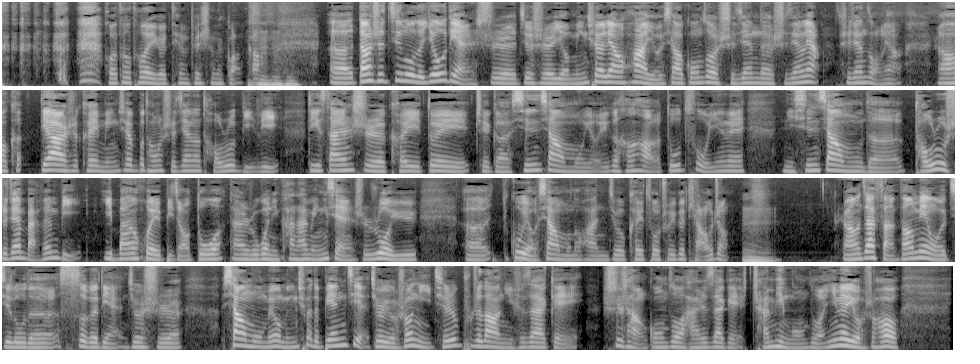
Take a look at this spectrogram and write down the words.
活脱脱一个 Team Vision 的广告。呃，当时记录的优点是，就是有明确量化有效工作时间的时间量、时间总量。然后可第二是可以明确不同时间的投入比例，第三是可以对这个新项目有一个很好的督促，因为你新项目的投入时间百分比一般会比较多，但是如果你看它明显是弱于呃固有项目的话，你就可以做出一个调整。嗯然后在反方面，我记录的四个点就是项目没有明确的边界，就是有时候你其实不知道你是在给市场工作还是在给产品工作，因为有时候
